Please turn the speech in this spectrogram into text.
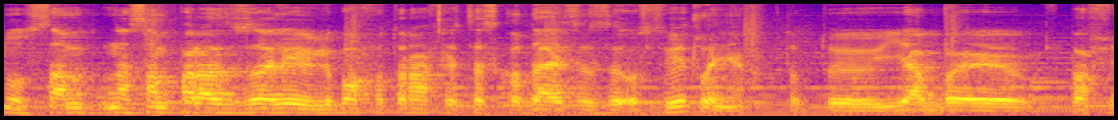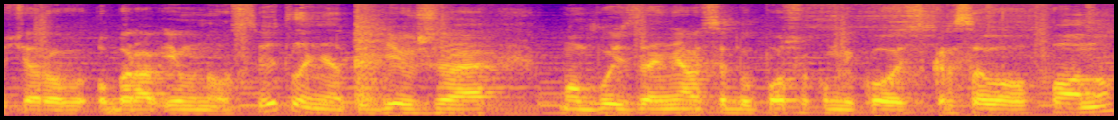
Ну, сам насамперед, взагалі, люба фотографія це складається з освітлення. Тобто я би в першу чергу обирав іменно освітлення, тоді вже, мабуть, зайнявся би пошуком якогось красивого фону.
